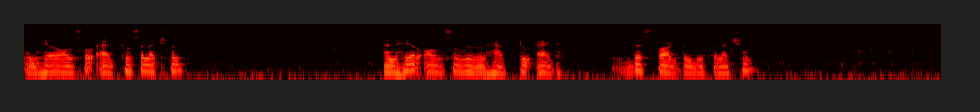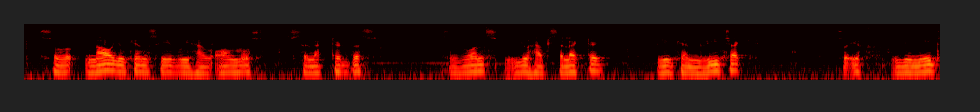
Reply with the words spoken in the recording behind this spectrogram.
and here also add to selection. And here also we will have to add this part to the selection. So now you can see we have almost selected this. So once you have selected you can recheck. So if you need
